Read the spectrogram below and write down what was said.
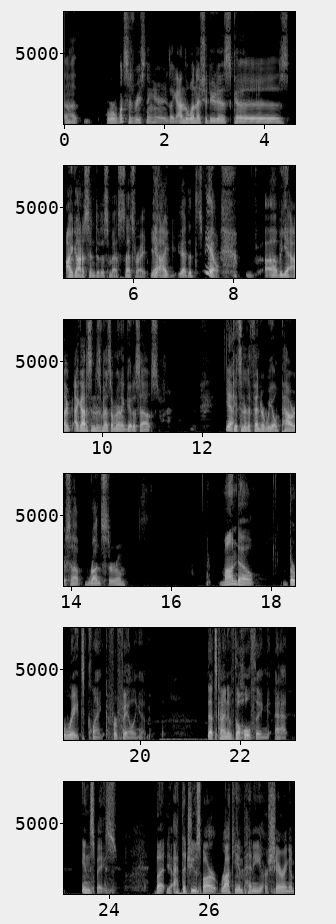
Uh, or what's his reasoning here? He's like, I'm the one that should do this because I got us into this mess. That's right. Yeah, Yeah. I yeah, that's you know, uh, but yeah, I, I got us into this mess. I'm going to get us out. Yeah. gets in the defender wheel, powers up, runs through him. Mondo berates Klank for failing him. That's kind of the whole thing at in space. But Yeah. at the juice bar, Rocky and Penny are sharing him.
